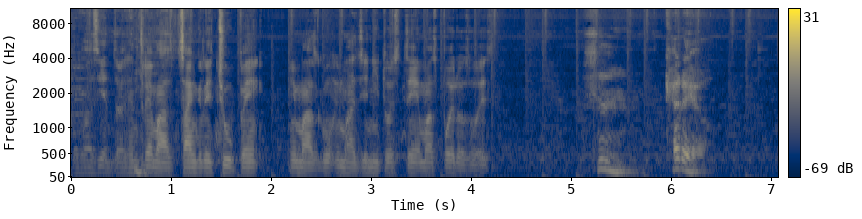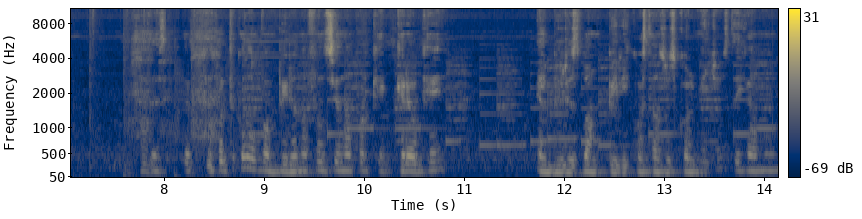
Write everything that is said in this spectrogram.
¿Cómo así? Entonces entre más sangre chupe, y más, más llenito esté, más poderoso es. Hmm, creo. De con el vampiro no funciona porque creo que el virus vampírico está en sus colmillos, digamos.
